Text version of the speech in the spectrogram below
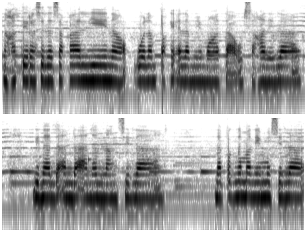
nakatira sila sa kalye na walang pakialam yung mga tao sa kanila dinadaan-daanan lang sila. Na pag namanin mo sila.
